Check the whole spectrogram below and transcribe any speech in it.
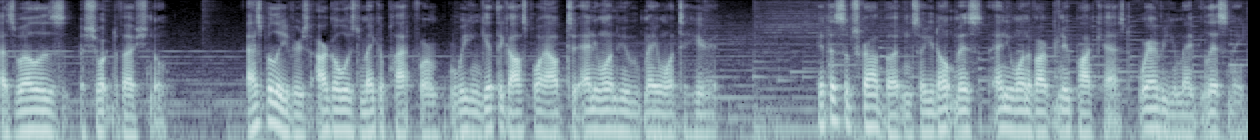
as well as a short devotional. As believers, our goal is to make a platform where we can get the gospel out to anyone who may want to hear it. Hit the subscribe button so you don't miss any one of our new podcasts wherever you may be listening.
